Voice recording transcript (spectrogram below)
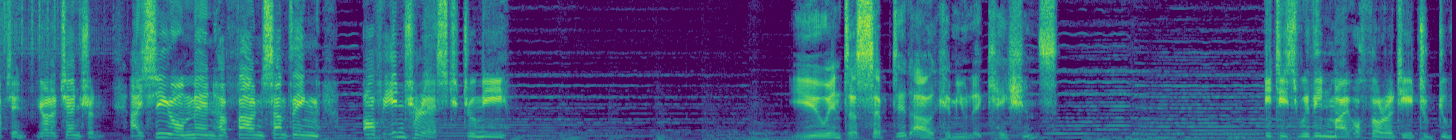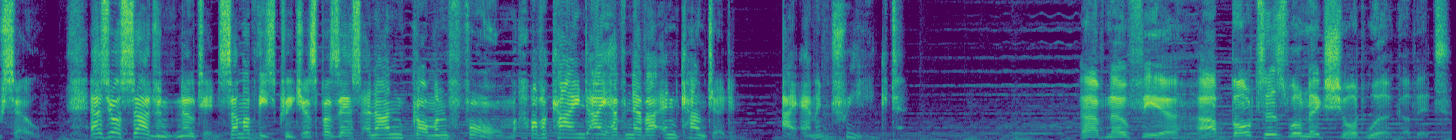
Captain, your attention. I see your men have found something of interest to me. You intercepted our communications? It is within my authority to do so. As your sergeant noted, some of these creatures possess an uncommon form, of a kind I have never encountered. I am intrigued. Have no fear. Our bolters will make short work of it.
